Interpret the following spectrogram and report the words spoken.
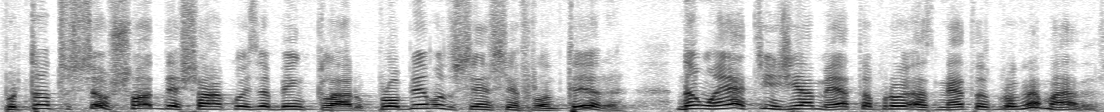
Portanto, se eu só deixar uma coisa bem clara, o problema do Ciência Sem Fronteira não é atingir meta, as metas programadas.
